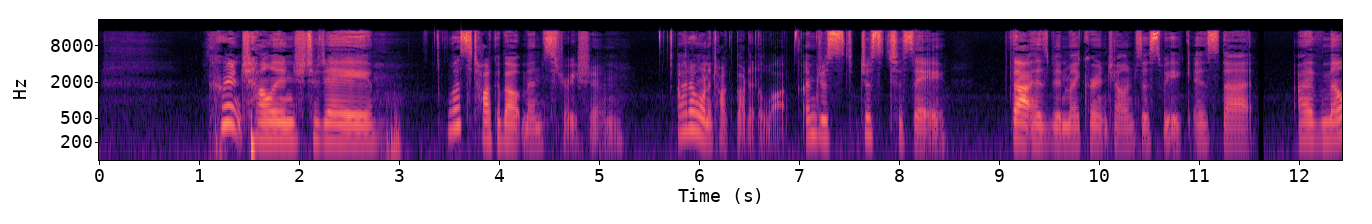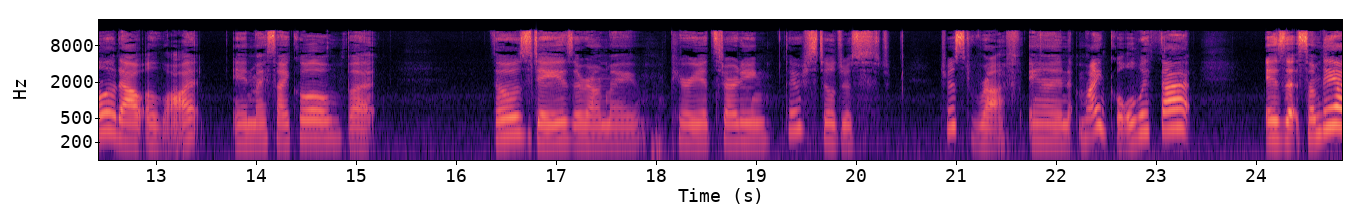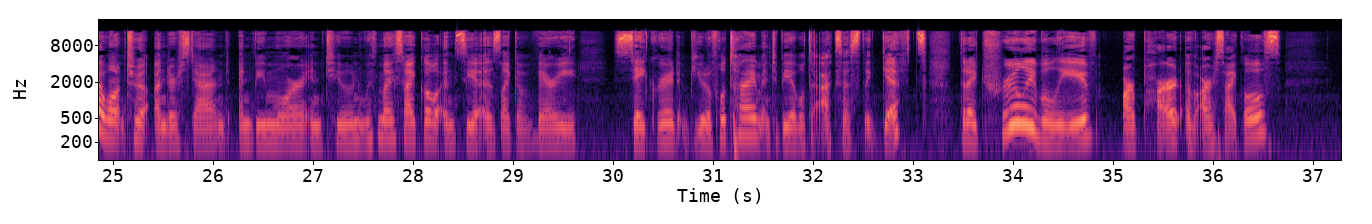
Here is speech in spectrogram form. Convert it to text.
Current challenge today, let's talk about menstruation. I don't want to talk about it a lot. I'm just just to say that has been my current challenge this week is that I've mellowed out a lot in my cycle, but those days around my period starting, they're still just just rough. And my goal with that is that someday I want to understand and be more in tune with my cycle and see it as like a very sacred, beautiful time and to be able to access the gifts that I truly believe are part of our cycles.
